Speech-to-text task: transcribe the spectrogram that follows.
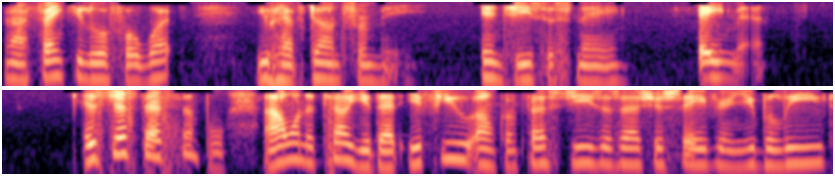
And I thank you, Lord, for what you have done for me. In Jesus' name, amen. It's just that simple. I want to tell you that if you um, confess Jesus as your Savior and you believed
